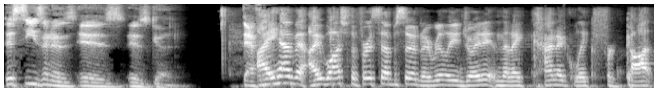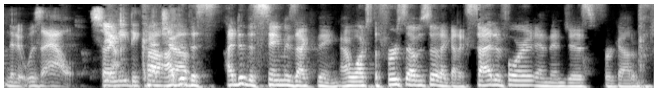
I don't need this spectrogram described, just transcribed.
This season is is is good. I haven't. I watched the first episode and I really enjoyed it, and then I kind of like forgot that it was out. So Yeah. I need to Kyle, catch I up. I did this. I did the same exact thing. I watched the first episode. I got excited for it, and then just forgot about it.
